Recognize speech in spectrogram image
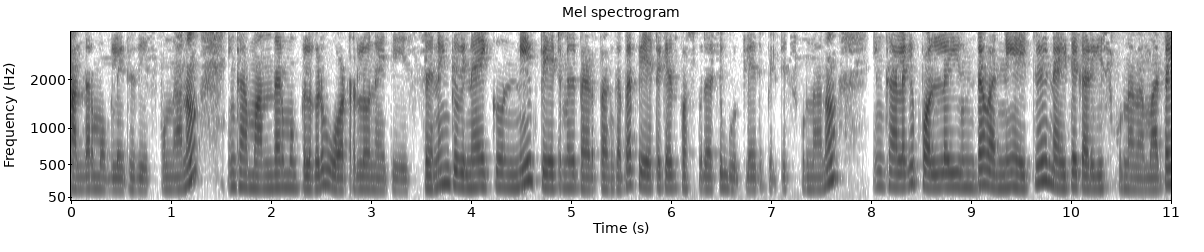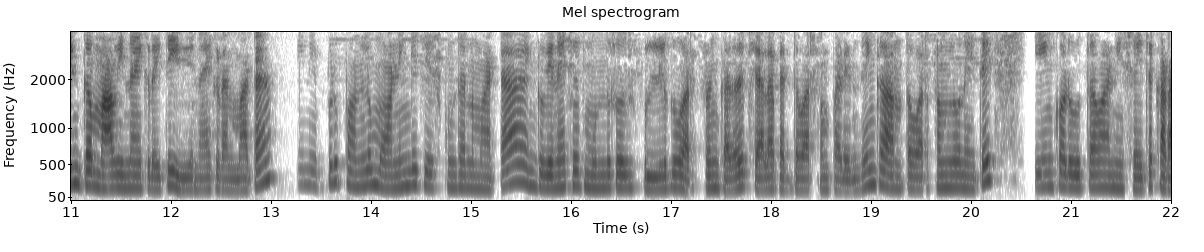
మందర ముగ్గులు అయితే తీసుకున్నాను. ఇంకా మందర ముగ్గులు కూడా వాటర్లోనైతే వేస్తాను ఇంకా వినాయకుడిని పీట మీద పెడతాం కదా పీటకి అయితే పసుపు రాసి బుట్లు అయితే పెట్టేసుకున్నాను. ఇంకా అలాగే పళ్ళు అయి ఉంటే అవన్నీ అయితే నైటే కడిగేసుకున్నాను అనమాట ఇంకా మా వినాయకుడు అయితే ఈ వినాయకుడు అనమాట నేను ఎప్పుడు పనులు మార్నింగే చేసుకుంటాను అనమాట ఇంకా వినాయక చవితి ముందు రోజు ఫుల్గా వర్షం కదా చాలా పెద్ద వర్షం పడింది. ఇంకా అంత వర్షంలోనైతే ఏం కడుగుతాం అనేసి అయితే కడ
